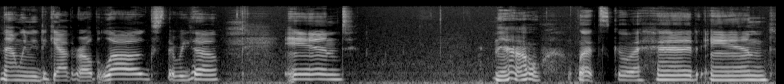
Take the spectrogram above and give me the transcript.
Now we need to gather all the logs. There we go. And now let's go ahead and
